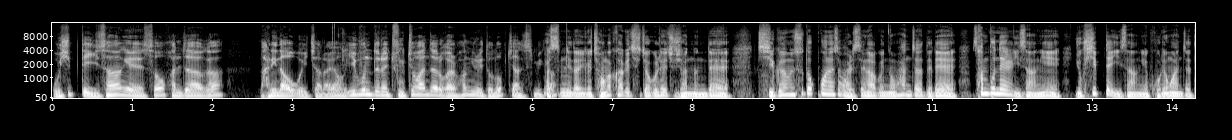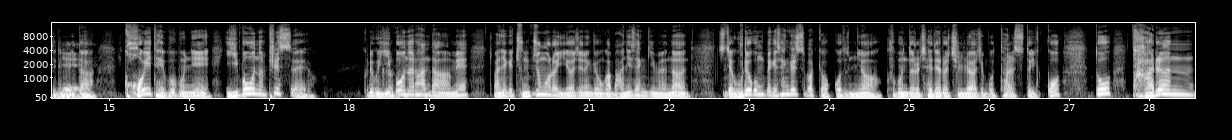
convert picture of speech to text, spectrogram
50대 이상에서 환자가 많이 나오고 있잖아요. 이분들은 중증 환자로 갈 확률이 더 높지 않습니까? 맞습니다. 이게 정확하게 지적을 해 주셨는데 지금 수도권에서 발생하고 있는 환자들의 3분의 1 이상이 60대 이상의 고령 환자들입니다. 예. 거의 대부분이 입원은 필수예요. 그리고 입원을 그렇겠죠. 한 다음에 만약에 중증으로 이어지는 경우가 많이 생기면은 진짜 의료 공백이 생길 수밖에 없거든요. 그분들을 제대로 진료하지 못할 수도 있고 또 다른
